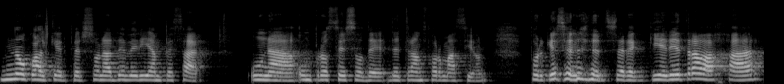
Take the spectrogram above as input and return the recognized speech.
no cualquier persona debería empezar una, un proceso de, transformación, porque se, se, requiere trabajar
